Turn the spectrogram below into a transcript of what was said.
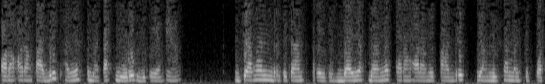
orang-orang pabrik hanya sebatas buruh gitu ya. Ya. Jangan berpikiran seperti itu. Banyak banget orang-orang di pabrik yang bisa mensupport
